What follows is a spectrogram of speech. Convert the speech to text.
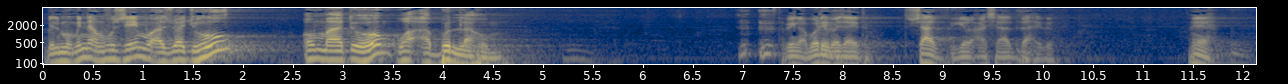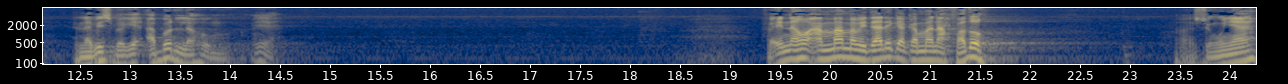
bil mu'minina anfusihim wa azwajuhu ummatuhum wa abun lahum. Tapi enggak boleh baca itu. Syad, kira asyaddah itu. Ya. Nabi sebagai abun lahum. Ya. Fa innahu amma bidzalika kama nahfaduh. Sesungguhnya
